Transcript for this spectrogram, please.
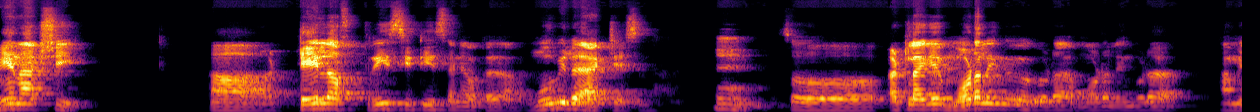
Meenakshi tale of three cities అనే ఒక మూవీలో యాక్ట్ చేసింది. సో అట్లాగే మోడలింగ్ కూడా మోడలింగ్ కూడా ఆమె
